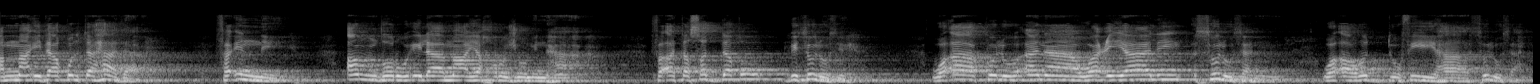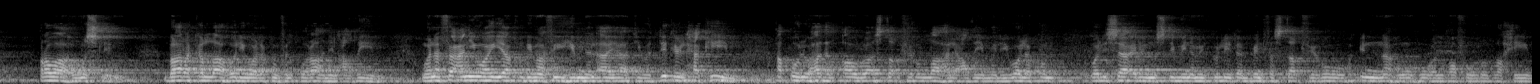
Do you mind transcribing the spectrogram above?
أما إذا قلت هذا فإني أنظر إلى ما يخرج منها فأتصدق بثلثه. وآكل أنا وعيالي ثلثا وأرد فيها ثلثة. رواه مسلم. بارك الله لي ولكم في القرآن العظيم. ونفعني وإياكم بما فيه من الآيات والذكر الحكيم. أقول هذا القول وأستغفر الله العظيم لي ولكم ولسائر المسلمين من كل ذنب فاستغفروه إنه هو الغفور الرحيم.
